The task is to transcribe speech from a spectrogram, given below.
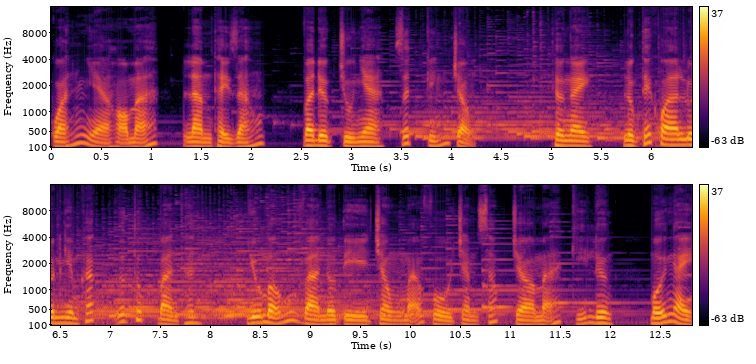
quán nhà họ Mã làm thầy giáo và được chủ nhà rất kính trọng. Thường ngày, Lục Thế Khoa luôn nghiêm khắc ước thúc bản thân, dũ mẫu và nô tỳ trong mã phù chăm sóc cho Mã Ký Lương, mỗi ngày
